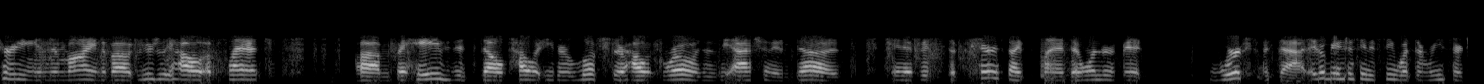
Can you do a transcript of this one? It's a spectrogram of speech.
turning in their mind about usually how a plant um, behaves itself, how it either looks or how it grows, is the action it does. And if it's a parasite plant, I wonder if it works with that. It'll be interesting to see what the research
